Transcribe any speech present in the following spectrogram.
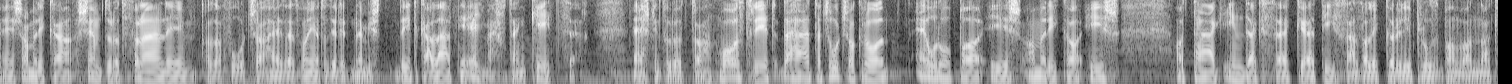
és Amerika sem tudott felállni, az a furcsa helyzet van, ilyet azért nem is ritkán látni, egymás után kétszer esni tudott a Wall Street, de hát a csúcsokról Európa és Amerika és a tág indexek 10% körüli pluszban vannak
